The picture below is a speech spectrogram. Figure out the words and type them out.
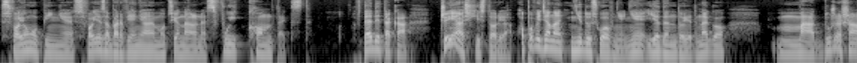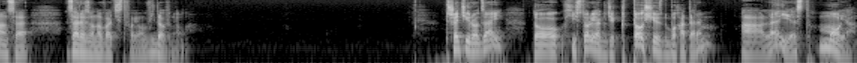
swoją opinię, swoje zabarwienia emocjonalne, swój kontekst. Wtedy taka czyjaś historia, opowiedziana niedosłownie, nie jeden do jednego, ma duże szanse zarezonować z Twoją widownią. Trzeci rodzaj to historia, gdzie ktoś jest bohaterem, ale jest moja.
